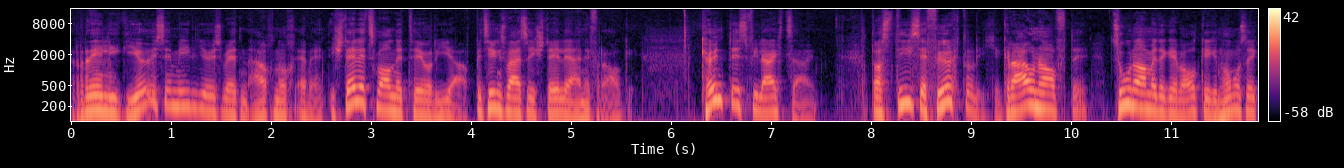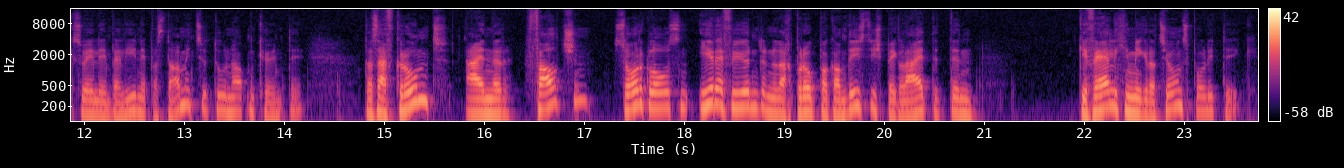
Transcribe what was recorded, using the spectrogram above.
Religiöse Milieus werden auch noch erwähnt. Ich stelle jetzt mal eine Theorie auf, beziehungsweise ich stelle eine Frage. Könnte es vielleicht sein, dass diese fürchterliche, grauenhafte Zunahme der Gewalt gegen Homosexuelle in Berlin etwas damit zu tun haben könnte, dass aufgrund einer falschen, sorglosen, irreführenden und auch propagandistisch begleiteten gefährlichen Migrationspolitik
